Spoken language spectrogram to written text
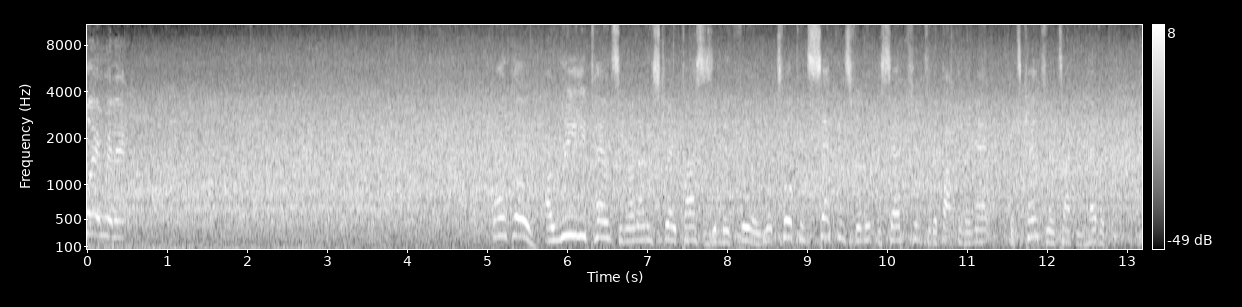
away with it. Are really pouncing on any stray passes in midfield. We're talking seconds from interception to the back of the net. It's counter-attacking heaven.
